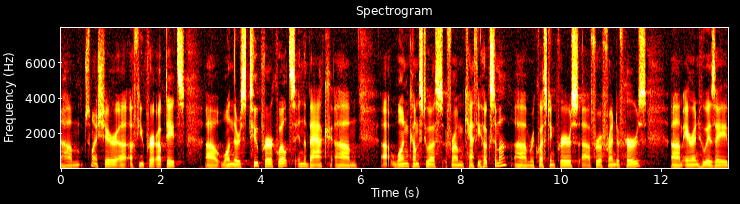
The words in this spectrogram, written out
um, just want to share a, a, few prayer updates. Uh, one, there's two prayer quilts in the back. Um, uh, one comes to us from Kathy Hoeksema, um, requesting prayers uh, for a friend of hers, um, Aaron, who is a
